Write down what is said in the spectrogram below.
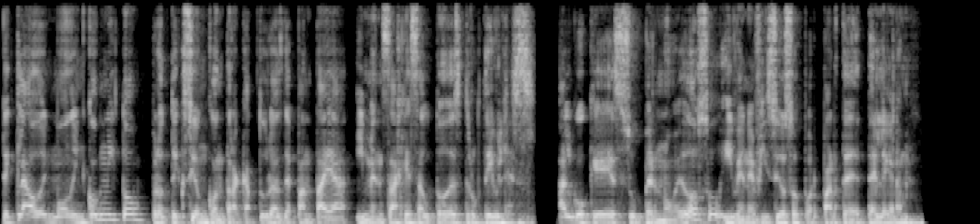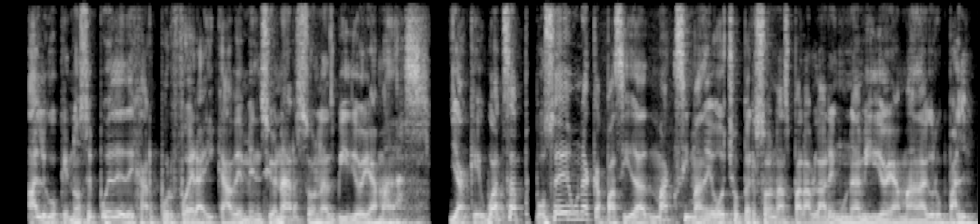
teclado en modo incógnito, protección contra capturas de pantalla y mensajes autodestructibles. Algo que es súper novedoso y beneficioso por parte de Telegram. Algo que no se puede dejar por fuera y cabe mencionar son las videollamadas ya que WhatsApp posee una capacidad máxima de 8 personas para hablar en una videollamada grupal,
